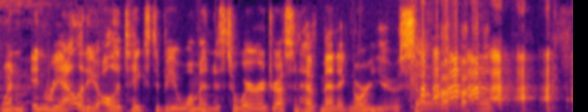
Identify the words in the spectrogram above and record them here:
when in reality, all it takes to be a woman is to wear a dress and have men ignore you. So uh,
